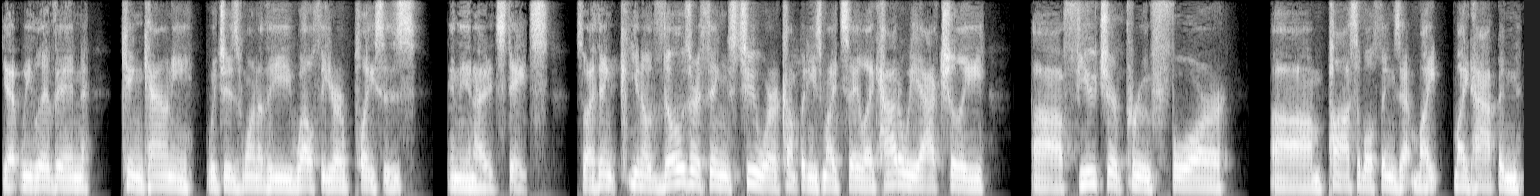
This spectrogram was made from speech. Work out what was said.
Yet we live in King County, which is one of the wealthier places in the United States. So I think you know those are things too where companies might say like, how do we actually uh, future proof for um, possible things that might might happen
